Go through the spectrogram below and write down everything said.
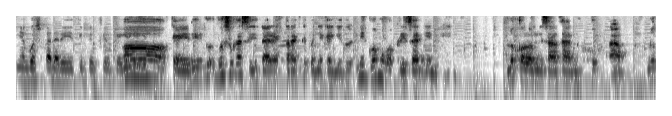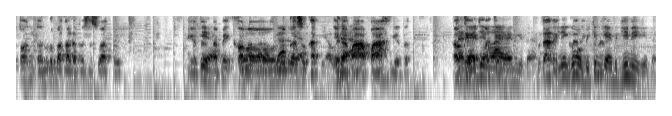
yang gue suka dari tim-tim film kayak gini. gitu. Oh, oke. Ini gue suka sih director yang tipenya kayak gitu. Ini gue mau present ini. Lu kalau misalkan hook up, lu tonton, lu bakal dapat sesuatu. Gitu. Iya, Tapi kalau lu enggak, gak ya- suka, ya ya nggak apa-apa gitu. Oke, aja yang oke. lain gitu. Menarik, ini gue mau menarik, bikin kayak begini gitu.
